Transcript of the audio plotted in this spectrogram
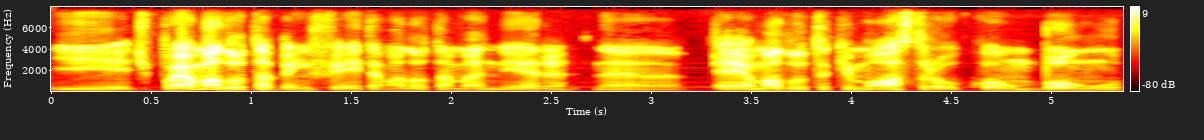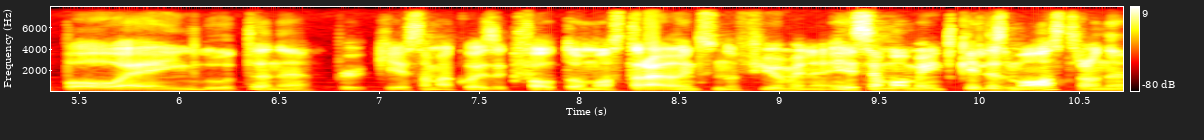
E, tipo, é uma luta bem feita, é uma luta maneira, né? É uma luta que mostra o quão bom o Paul é em luta, né? Porque isso é uma coisa que faltou mostrar antes no filme, né? Esse é o momento que eles mostram, né?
